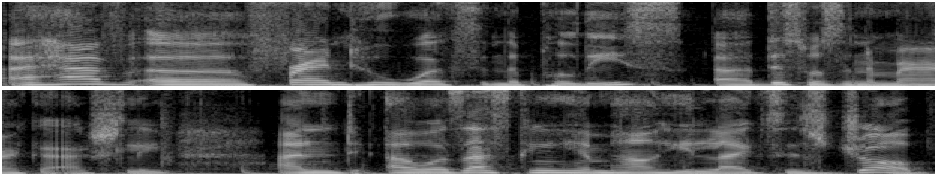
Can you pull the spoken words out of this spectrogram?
I have a friend who works in the police. Uh, this was in America, actually. And I was asking him how he likes his job.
